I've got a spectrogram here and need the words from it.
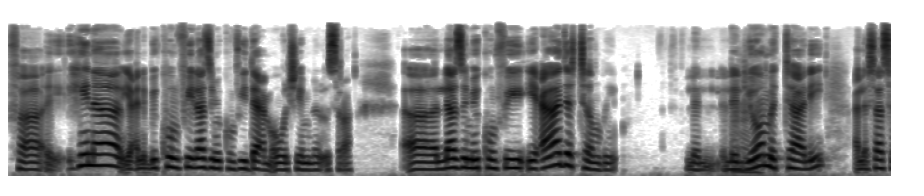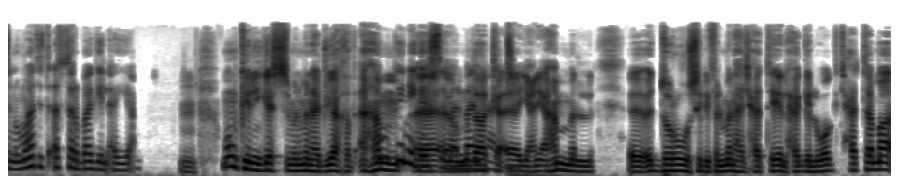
فهنا يعني بيكون في لازم يكون في دعم أول شيء من الأسرة. آه لازم يكون في إعادة تنظيم لل... لليوم التالي على أساس أنه ما تتأثر باقي الأيام. ممكن يقسم المنهج وياخذ أهم ممكن يقسم آه المنهج. يعني أهم الدروس اللي في المنهج حتى يلحق الوقت حتى ما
